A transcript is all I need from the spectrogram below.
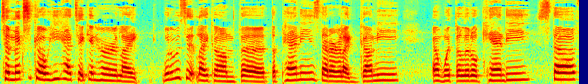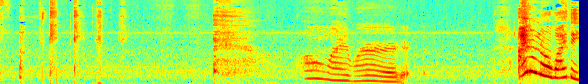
to Mexico, he had taken her like what was it like um the the panties that are like gummy and with the little candy stuff. oh my word. I don't know why they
